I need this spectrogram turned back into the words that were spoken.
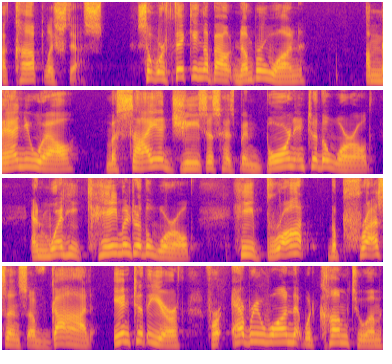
accomplish this. So we're thinking about number one, Emmanuel, Messiah Jesus has been born into the world, and when he came into the world, he brought the presence of God into the earth for everyone that would come to him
